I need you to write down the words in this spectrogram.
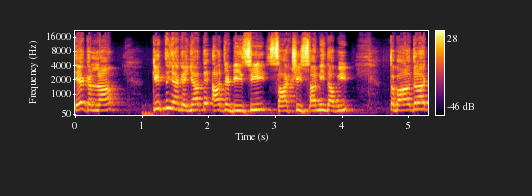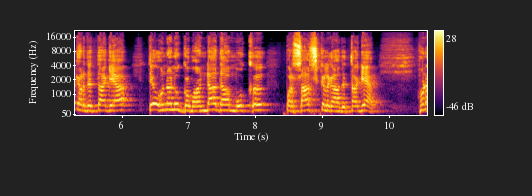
ਇਹ ਗੱਲਾਂ ਕੀਤੀਆਂ ਗਈਆਂ ਤੇ ਅੱਜ ਡੀਸੀ ਸਾਕਸ਼ੀ ਸਾਨੀ ਦਾ ਵੀ ਤਬਾਦਲਾ ਕਰ ਦਿੱਤਾ ਗਿਆ ਤੇ ਉਹਨਾਂ ਨੂੰ ਗਵਾਂਡਾ ਦਾ ਮੁੱਖ ਪ੍ਰਸ਼ਾਸਕ ਲਗਾ ਦਿੱਤਾ ਗਿਆ। ਹੁਣ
